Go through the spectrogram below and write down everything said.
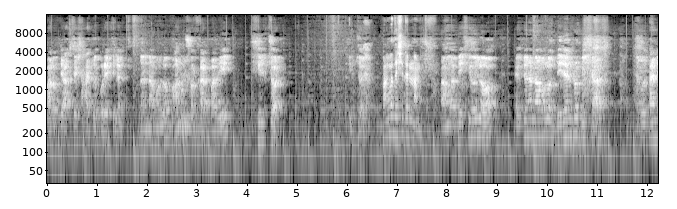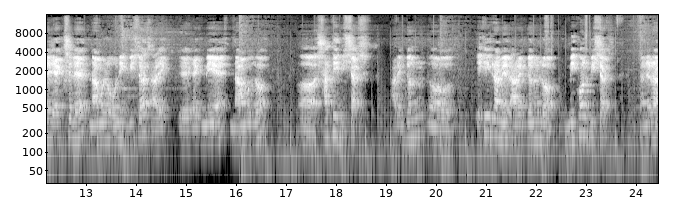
ভারতে আসতে সাহায্য করেছিলেন। তার নাম হলো ভানু সরকার বাড়ি শিলচর। শিলচরে। বাংলাদেশিদের নাম? বাংলাদেশি হইল একজনের নাম হলো ধীরেন্দ্র বিশ্বাস এবং তার এক ছেলে নাম হলো অনিক বিশ্বাস আর এক এক মেয়ে নাম হলো স্বাতী বিশ্বাস। আরেকজন একই গ্রামের আরেকজন হলো মিখন বিশ্বাস। তারা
